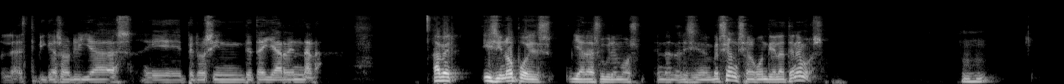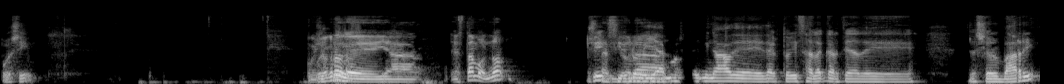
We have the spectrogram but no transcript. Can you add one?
las típicas orillas, eh, pero sin detallar en nada. A ver, y si no, pues ya la subiremos en análisis de inversión, si algún día la tenemos. Uh -huh. Pues sí. Pues, pues yo creo que ya, estamos, ¿no? Sí, yo creo la... que ya hemos terminado de, de, actualizar la cartera de, del señor Barry.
